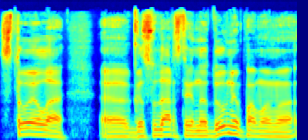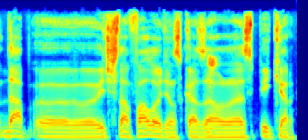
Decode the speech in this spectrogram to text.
стоило э, Государственной Думе, по-моему, да, э, Вячеслав Володин сказал, э, спикер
